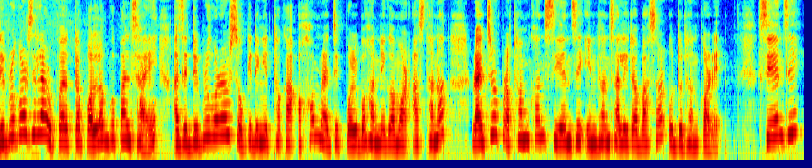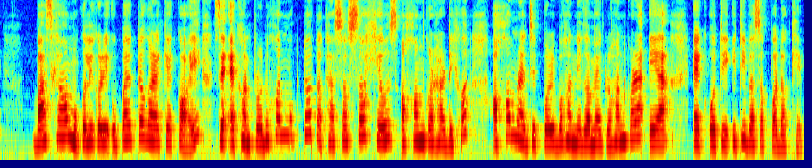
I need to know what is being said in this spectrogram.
ডিব্ৰুগড় জিলাৰ উপায়ুক্ত পল্লৱ গোপাল ঝাই আজি ডিব্ৰুগড়ৰ চৌকিডিঙিত থকা অসম ৰাজ্যিক পৰিবহণ নিগমৰ আস্থানত ৰাজ্যৰ প্ৰথমখন চি এন জি ইন্ধন চালিত বাছৰ উদ্বোধন কৰে। চি এন জি বাছ সেৱা মুকলি কৰি উপায়ুক্তগৰাকীয়ে কয় যে এখন প্ৰদূষণমুক্ত তথা স্বচ্ছ সেউজ অসম গঢ়াৰ দিশত অসম ৰাজ্যিক পৰিবহণ নিগমে গ্ৰহণ কৰা এয়া এক অতি ইতিবাচক পদক্ষেপ।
